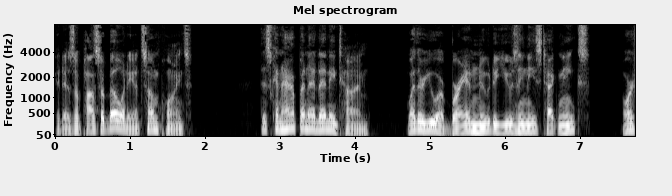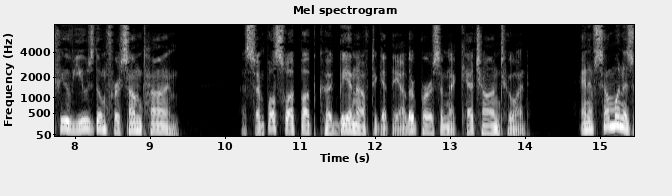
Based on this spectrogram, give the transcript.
It is a possibility at some points. This can happen at any time, whether you are brand new to using these techniques or if you've used them for some time. A simple slip up could be enough to get the other person to catch on to it. And if someone is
